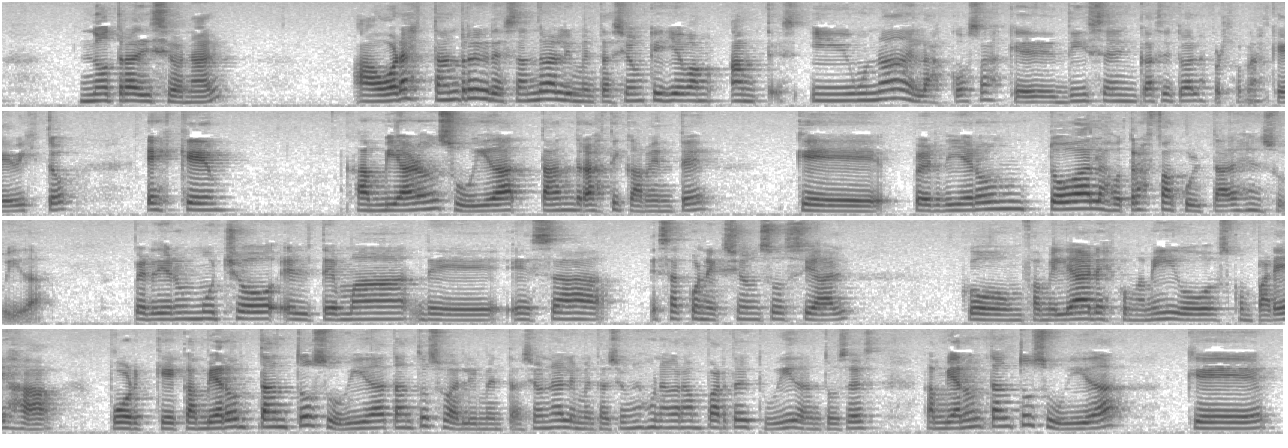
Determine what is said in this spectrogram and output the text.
no tradicional. Ahora están regresando a la alimentación que llevan antes. Y una de las cosas que dicen casi todas las personas que he visto es que cambiaron su vida tan drásticamente que perdieron todas las otras facultades en su vida perdieron mucho el tema de esa, esa conexión social con familiares, con amigos, con pareja, porque cambiaron tanto su vida, tanto su alimentación. La alimentación es una gran parte de tu vida, entonces cambiaron tanto su vida que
